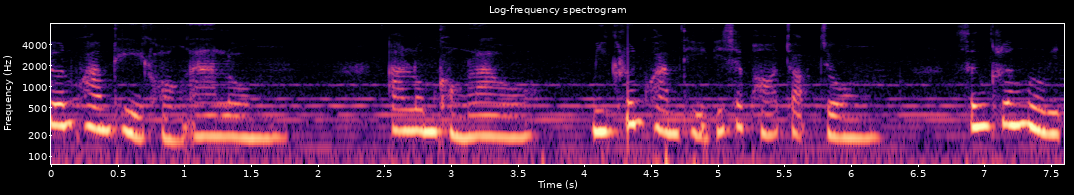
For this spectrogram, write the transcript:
ลื่นความถี่ของอารมณ์ อารมณ์ของเรามีคลื่นความถี่ที่เฉพาะเจาะจง ซึ่งเครื่องมือวิ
